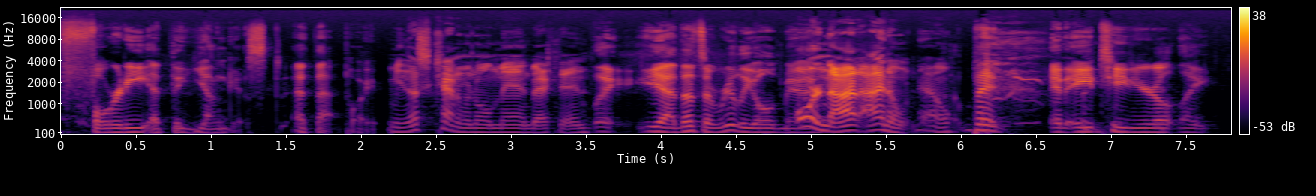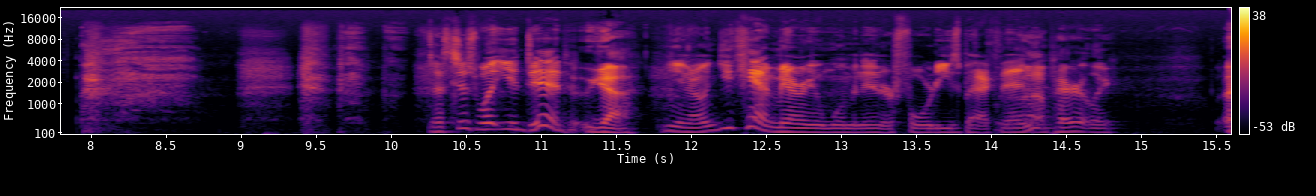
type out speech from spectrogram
40 at the youngest at that point. I mean, that's kind of an old man back then. Like, yeah, that's a really old man. Or not, I don't know. but an 18 year old, like, That's just what you did. yeah, You know, you can't marry a woman in her 40s back then. apparently.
